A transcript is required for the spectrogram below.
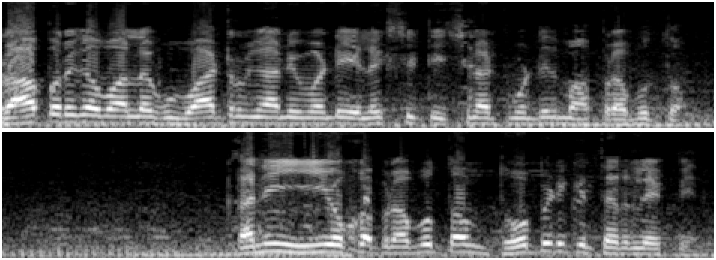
ప్రాపర్గా వాళ్ళకు వాటర్ కానివ్వండి ఎలక్ట్రిసిటీ ఇచ్చినటువంటిది మా ప్రభుత్వం. కానీ ఈ యొక్క ప్రభుత్వం దోపిడికి తెరలేపింది.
